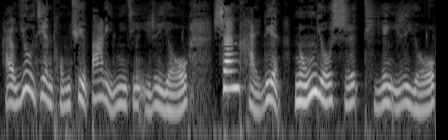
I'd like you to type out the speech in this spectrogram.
还有又见童趣巴黎秘境一日游、山海恋农游时体验一日游，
